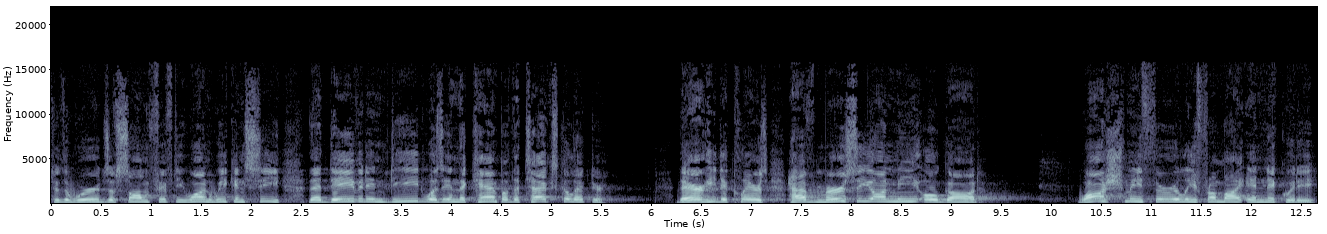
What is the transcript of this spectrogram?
to the words of Psalm 51, we can see that David indeed was in the camp of the tax collector. There he declares, Have mercy on me, O God. Wash me thoroughly from my iniquity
